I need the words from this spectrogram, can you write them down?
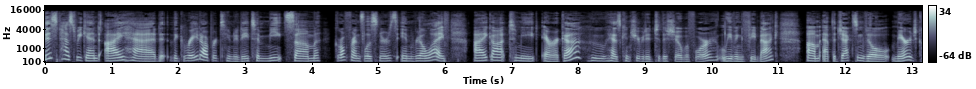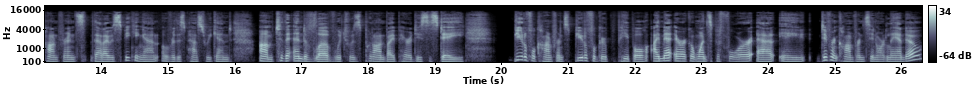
This past weekend, I had the great opportunity to meet some Girlfriends listeners in real life. I got to meet Erica, who has contributed to the show before, leaving feedback, um, at the Jacksonville Marriage Conference that I was speaking at over this past weekend, um, to the End of Love, which was put on by Paradisus Dei beautiful conference, beautiful group of people. I met Erica once before at a different conference in Orlando,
